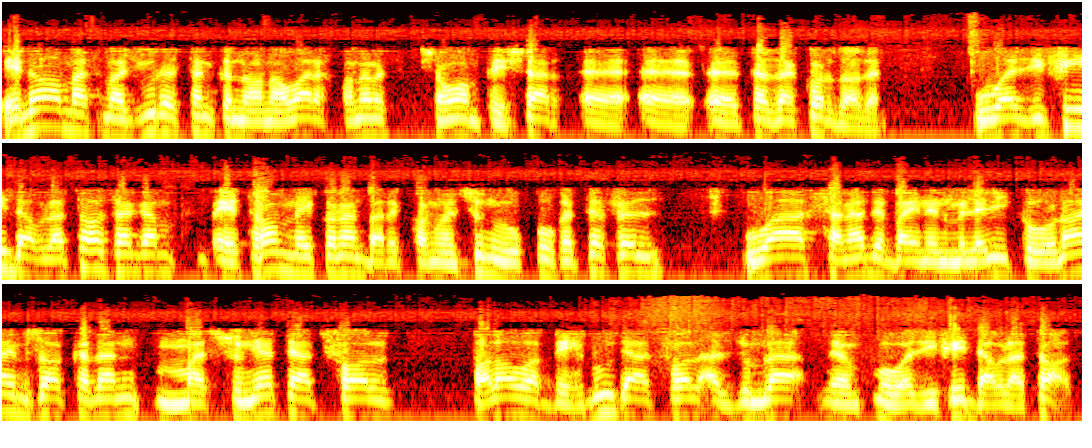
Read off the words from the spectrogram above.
اینا هم مجبور هستن که نانآور خانه شما هم پیشتر تذکر دادن. وظیفه دولت ها اگر احترام می‌کنن برای کنوانسیون حقوق طفل و سند بین المللی که اونا امضا کردن مسئولیت اطفال فلا و بهبود اطفال از جمله وظیفه دولت هاست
